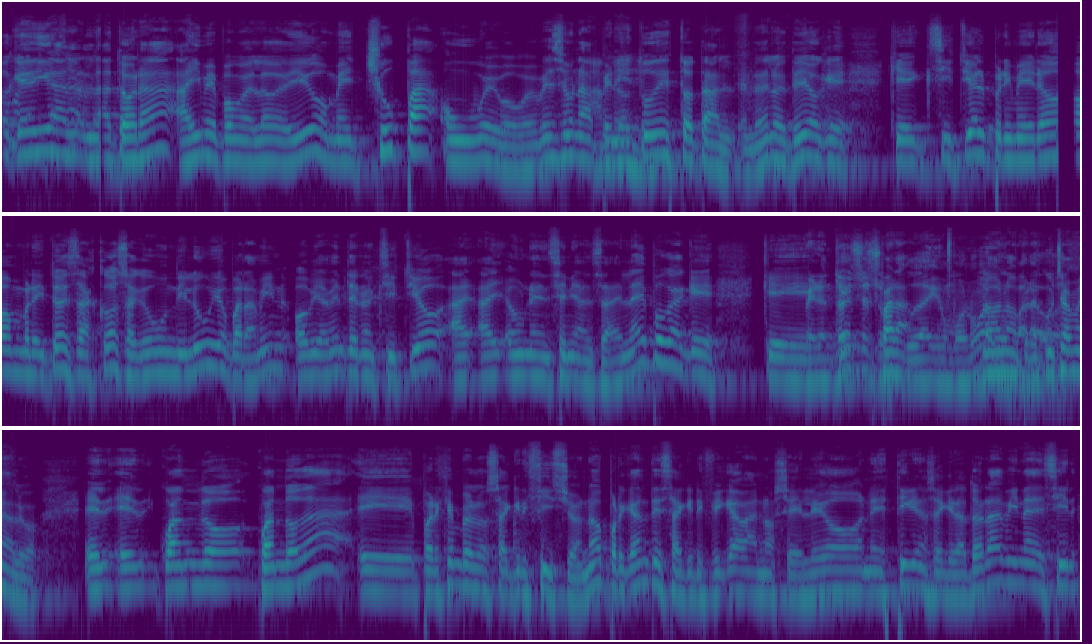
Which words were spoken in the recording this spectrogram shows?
lo que diga la Torah, ahí me pongo del lado de Diego, me chupa un huevo, me parece una Amén. pelotudez total. ¿Entendés lo que te digo? Que, que existió el primer hombre y todas esas cosas, que hubo un diluvio, para mí obviamente no existió, hay, hay una enseñanza. En la época que... que Pero entonces que- es un judaísmo nuevo No, no, pero escúchame algo. El- el- cuando, cuando da, eh, por ejemplo, los sacrificios, ¿no? Porque antes sacrificaban, no sé, leones, tigres, no sé qué. La Torah viene a decir,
